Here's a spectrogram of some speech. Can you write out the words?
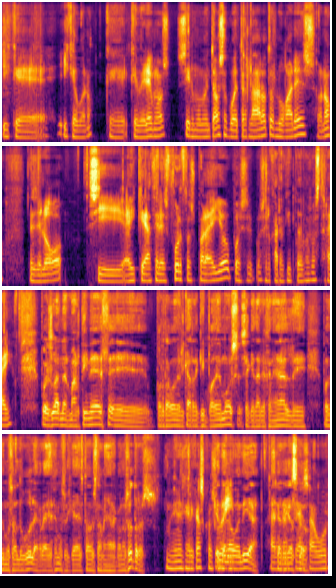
y que, y que bueno, que, que, veremos si en un momento se puede trasladar a otros lugares o no. Desde luego, si hay que hacer esfuerzos para ello, pues, pues el Carrequín Podemos va a estar ahí. Pues Lander Martínez, eh, portavoz del Carrequín Podemos, secretario general de Podemos Aldugú, le agradecemos el que haya estado esta mañana con nosotros. Muy bien, es que Que tenga buen día. Gracias, Agur.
